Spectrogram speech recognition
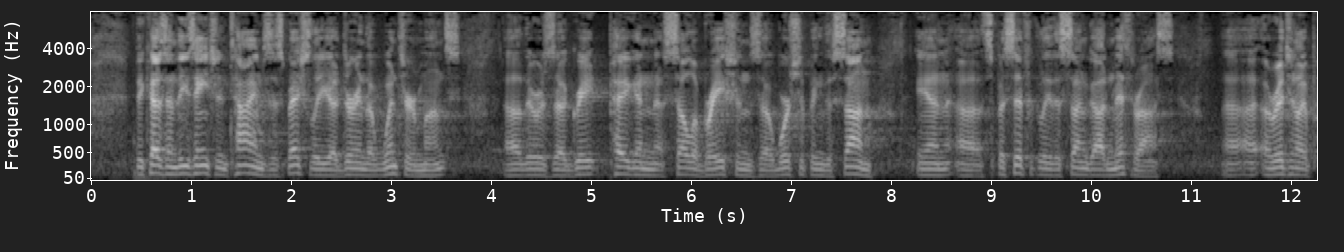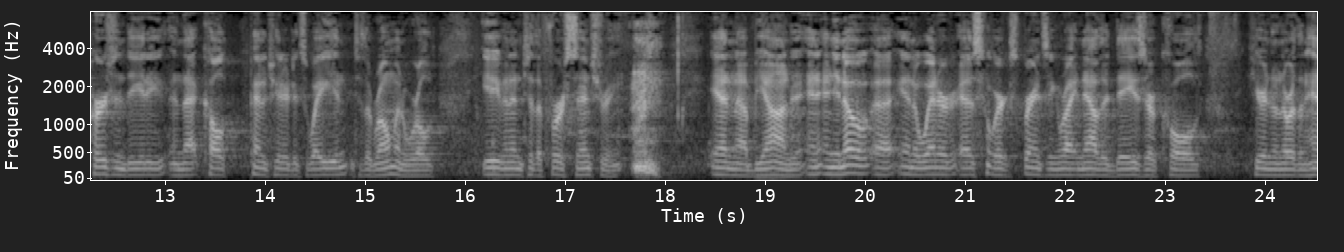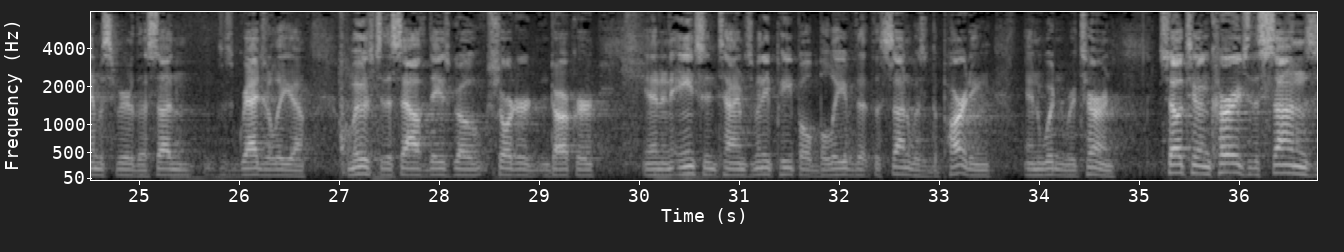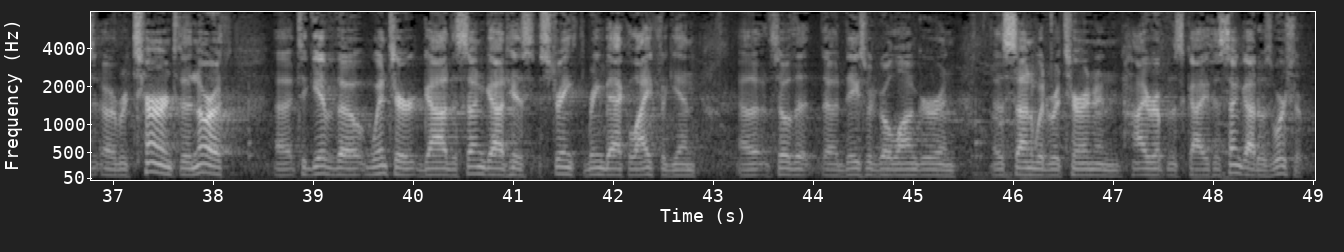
because in these ancient times, especially uh, during the winter months, uh, there was uh, great pagan celebrations uh, worshiping the sun, and uh, specifically the sun god Mithras, uh, originally a Persian deity, and that cult penetrated its way into the Roman world, even into the first century. and uh, beyond. And, and, you know, uh, in the winter, as we're experiencing right now, the days are cold. Here in the northern hemisphere, the sun gradually uh, moves to the south. Days grow shorter, darker. And in ancient times, many people believed that the sun was departing and wouldn't return. So, to encourage the sun's uh, return to the north, uh, to give the winter god, the sun god, his strength to bring back life again, uh, so that uh, days would grow longer and the sun would return and higher up in the sky. The sun god was worshipped.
